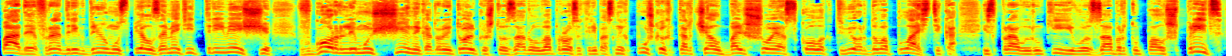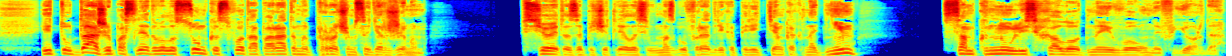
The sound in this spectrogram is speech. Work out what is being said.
Падая, Фредерик Дрюм успел заметить три вещи. В горле мужчины, который только что задал вопрос о крепостных пушках, торчал большой осколок твердого пластика. Из правой руки его за борт упал шприц — и туда же последовала сумка с фотоаппаратом и прочим содержимым. Все это запечатлелось в мозгу Фредрика перед тем, как над ним сомкнулись холодные волны фьорда.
